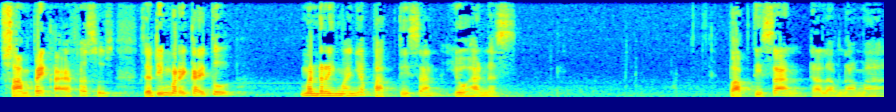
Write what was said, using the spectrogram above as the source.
sampai ke Efesus. Jadi mereka itu menerimanya baptisan Yohanes. Baptisan dalam nama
